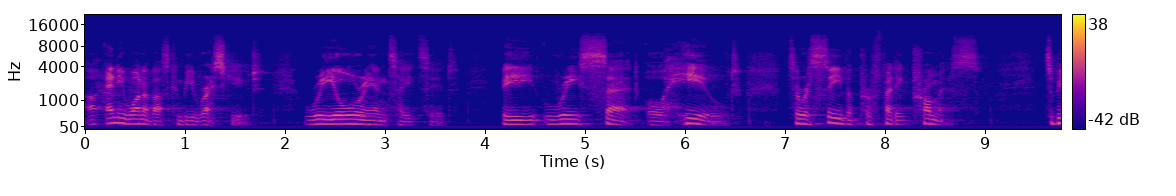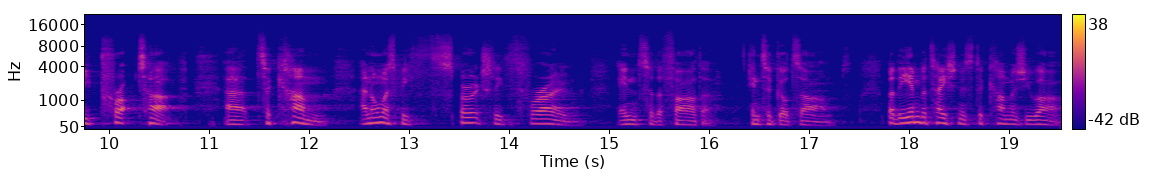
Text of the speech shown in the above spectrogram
uh, any one of us can be rescued, reorientated, be reset or healed to receive a prophetic promise, to be propped up, uh, to come and almost be spiritually thrown into the Father, into God's arms. But the invitation is to come as you are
